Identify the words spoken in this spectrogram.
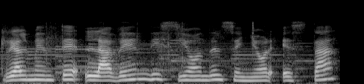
realmente la bendición del Señor está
